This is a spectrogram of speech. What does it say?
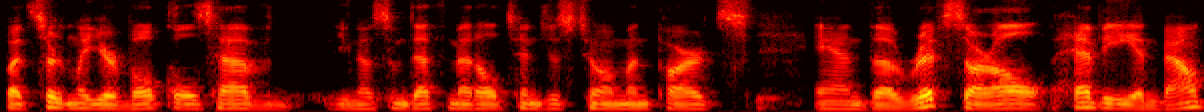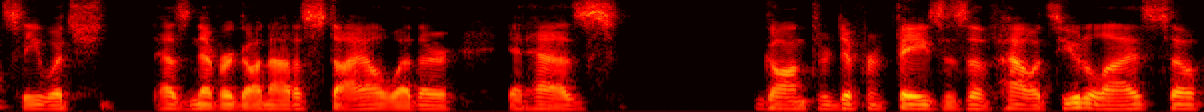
but certainly your vocals have, you know, some death metal tinges to them in parts, and the riffs are all heavy and bouncy, which has never gone out of style, whether it has gone through different phases of how it's utilized. So,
